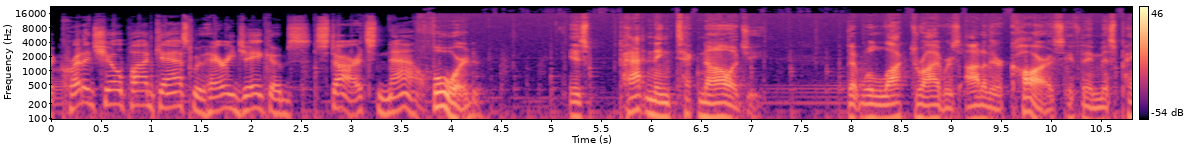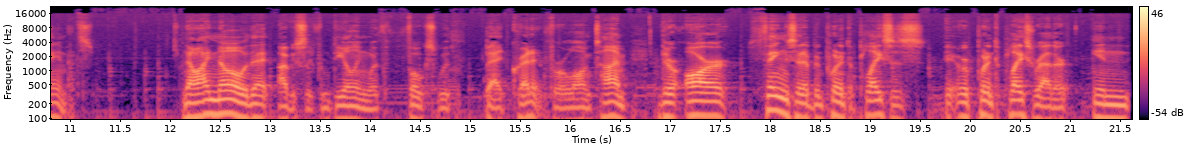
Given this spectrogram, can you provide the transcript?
The Credit Show podcast with Harry Jacobs starts now. Ford is patenting technology that will lock drivers out of their cars if they miss payments. Now, I know that obviously from dealing with folks with bad credit for a long time, there are things that have been put into places or put into place rather in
